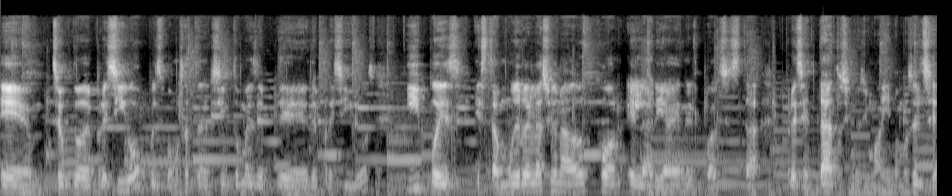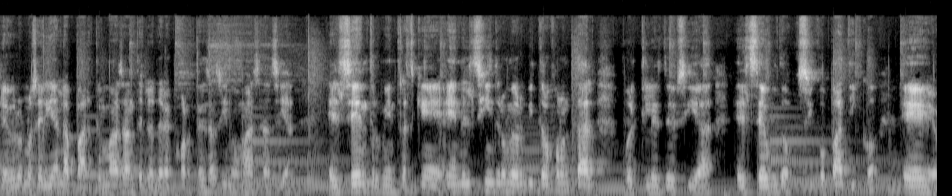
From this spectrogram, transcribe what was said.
eh, pseudodepresivo, pues vamos a tener síntomas depresivos y pues está muy relacionado con el área en el cual se está presentando. Si nos imaginamos el cerebro no sería en la parte más anterior de la corteza, sino más hacia el centro, mientras que en el síndrome orbitofrontal, o el que les decía el pseudo psicopático, eh,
